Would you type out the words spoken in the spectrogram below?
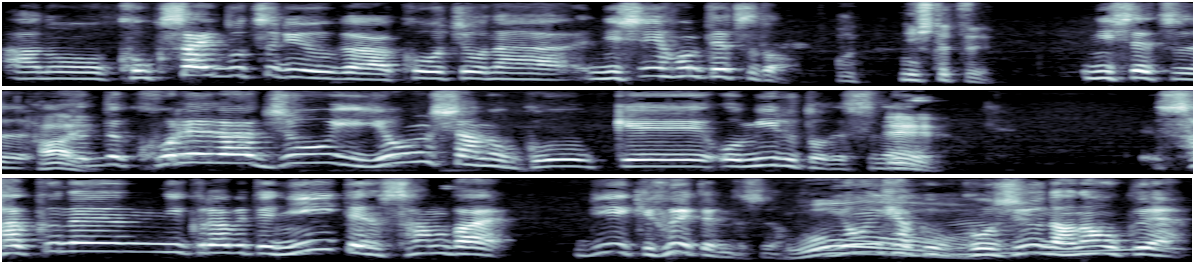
あの国際物流が好調な西日本鉄道。西鉄。西鉄、はい、でこれが上位4社の合計を見るとですね、ええ、昨年に比べて2.3倍、利益増えてるんですよ、457億円。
